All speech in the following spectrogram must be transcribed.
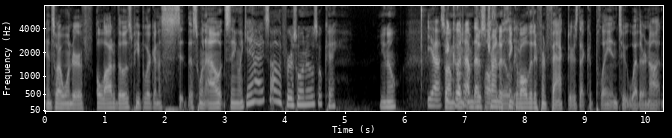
and so i wonder if a lot of those people are going to sit this one out saying like yeah i saw the first one it was okay you know yeah, so I'm, I'm, I'm just trying to think of all the different factors that could play into whether or not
